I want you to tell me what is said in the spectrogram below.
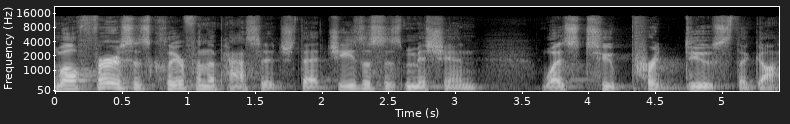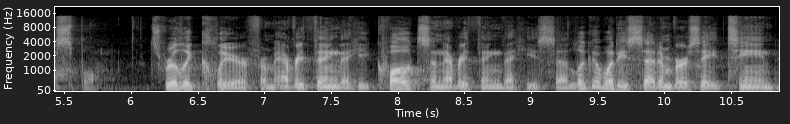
Well, first, it's clear from the passage that Jesus' mission was to produce the gospel. It's really clear from everything that he quotes and everything that he said. Look at what he said in verse 18.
